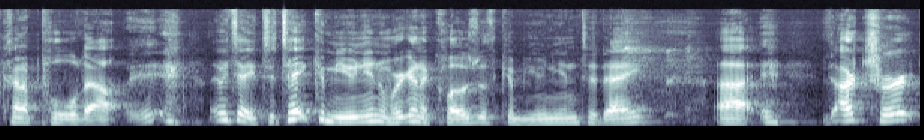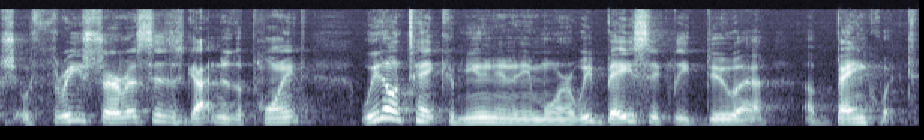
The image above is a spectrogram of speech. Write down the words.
kind of pulled out. Let me tell you, to take communion, and we're going to close with communion today. Uh, our church, with three services, has gotten to the point we don't take communion anymore. We basically do a, a banquet.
